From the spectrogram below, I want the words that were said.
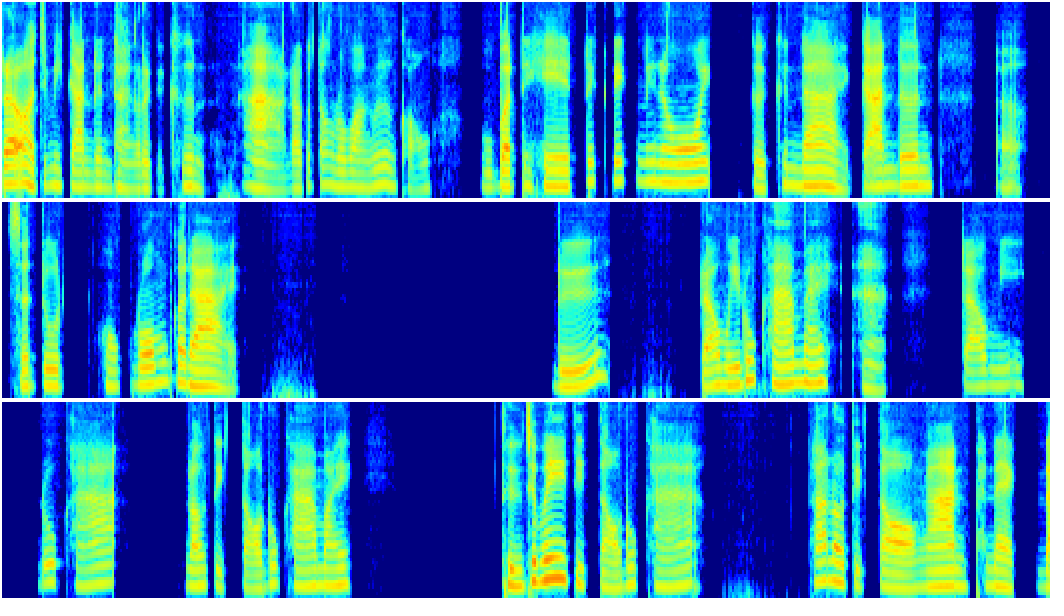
เราอาจจะมีการเดินทางอะไรเกิดขึ้น อ่า เราก็ต้องระวังเรื่องของอุบัติเหตุเล็กๆน้อยๆเกิดขึ้นได้ การเดิน สะดุดหกล้มก็ได้ หรือเรามีลูกค้าไหมอ่าเรามีลูกค้า เราติดต่อลูกค้าไหม ถึงจะไม่ได้ติดต่อลูกค้า ถ้าเราติดต่องานแผนกใ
